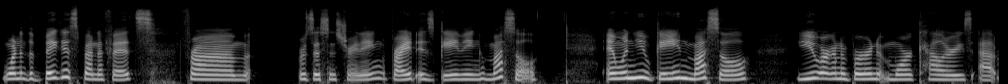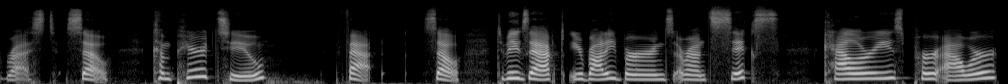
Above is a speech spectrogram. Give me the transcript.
one of the biggest benefits from resistance training, right, is gaining muscle. And when you gain muscle, you are going to burn more calories at rest. So, compared to fat. So, to be exact, your body burns around 6 calories per hour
